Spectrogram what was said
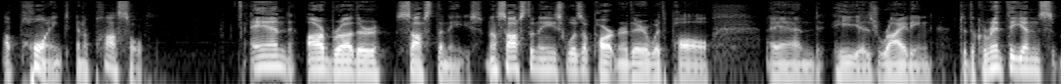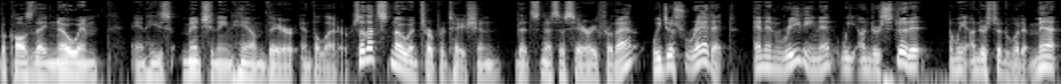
appoint an apostle. And our brother Sosthenes. Now, Sosthenes was a partner there with Paul, and he is writing to the Corinthians because they know him, and he's mentioning him there in the letter. So that's no interpretation that's necessary for that. We just read it, and in reading it, we understood it, and we understood what it meant,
